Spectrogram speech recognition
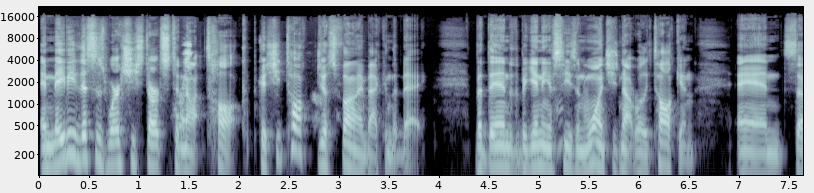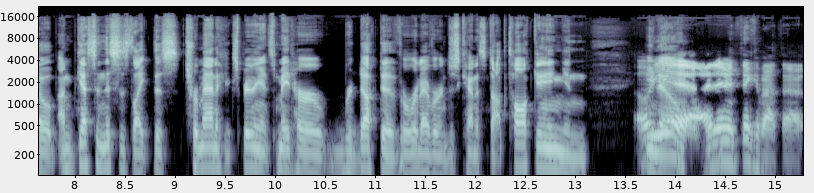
And maybe this is where she starts to not talk because she talked just fine back in the day. But then at the beginning of season one, she's not really talking. And so I'm guessing this is like this traumatic experience made her reductive or whatever and just kind of stopped talking. And Oh You know. yeah, I didn't even think about that.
